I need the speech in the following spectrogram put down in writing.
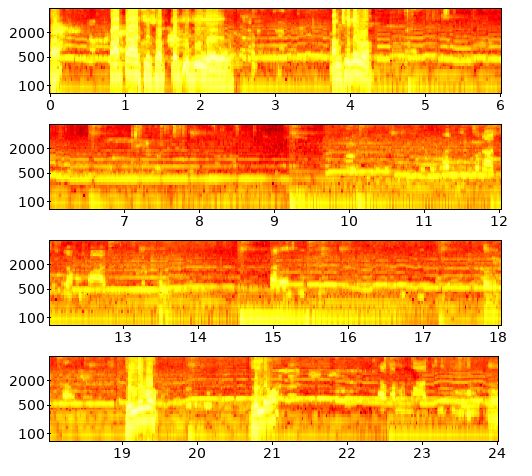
হ্যাঁ? পাতা আছে সবটাতে দিয়ে দেওয়া যাবে। মাংস দেবো? আমার মা ঝোল দেবো? ঝোল দেবো? আমার মা তো। হ্যাঁ।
